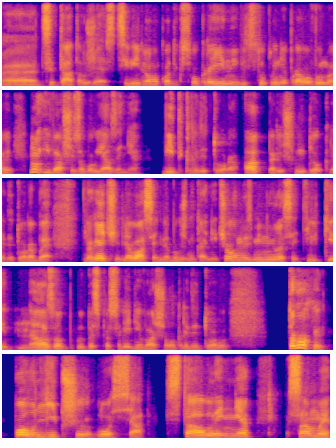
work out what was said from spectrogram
е, цитата вже з Цивільного кодексу України, відступлення права вимоги, ну і ваші зобов'язання від кредитора А перейшли до кредитора Б. До речі, для вас, як для боржника, нічого не змінилося, тільки назва безпосередньо вашого кредитору. Трохи поліпшилося ставлення саме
